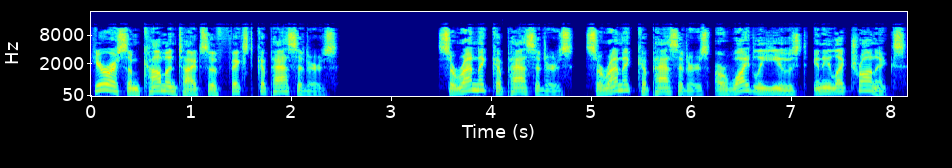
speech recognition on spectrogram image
Here are some common types of fixed capacitors. Ceramic capacitors Ceramic capacitors are widely used in electronics.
